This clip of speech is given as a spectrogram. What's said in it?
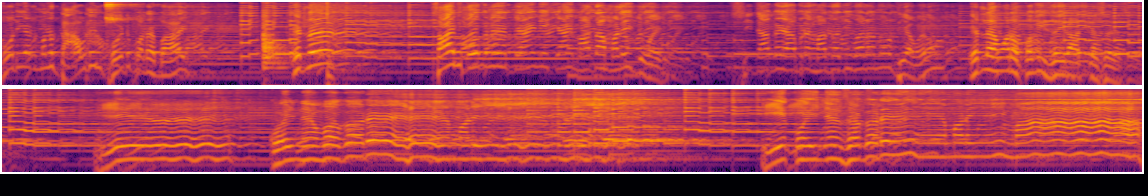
ખોડિયાર મને ધાવડીને ખોટ પડે ભાઈ. એટલે સાહેબ કોકને ક્યાંય ને ક્યાંય માતા મળી જ હોય. સીધા કઈ આપણે માતાજી વાળા નો થયા હોય. એટલે અમારો કવિ જયરાજ કે છે. કોઈને વગડે મળી એ કોઈને ઝગડે મળી માં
